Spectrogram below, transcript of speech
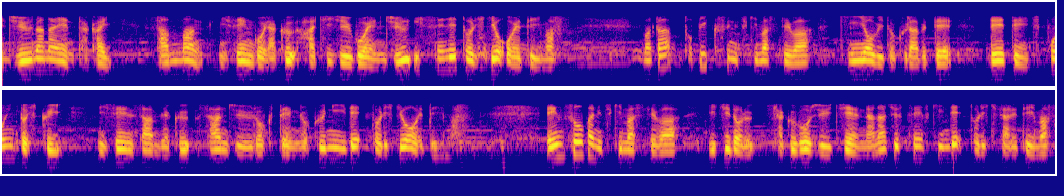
17円高い3万2585円11銭で取引を終えています。またトピックスにつきましては金曜日と比べて0.1ポイント低い2336.62で取引を終えています。円相場につきましては1ドル151円70銭付近で取引されています。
